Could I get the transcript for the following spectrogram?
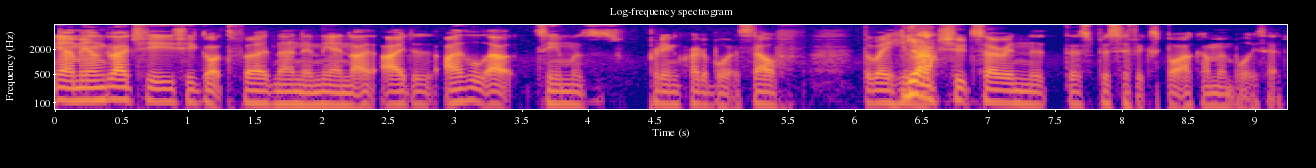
Yeah. I mean, I'm glad she she got to Ferdinand in the end. I I, just, I thought that scene was pretty incredible itself. The way he Yeah. like shoots her in the, the specific spot. I can't remember what he said,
